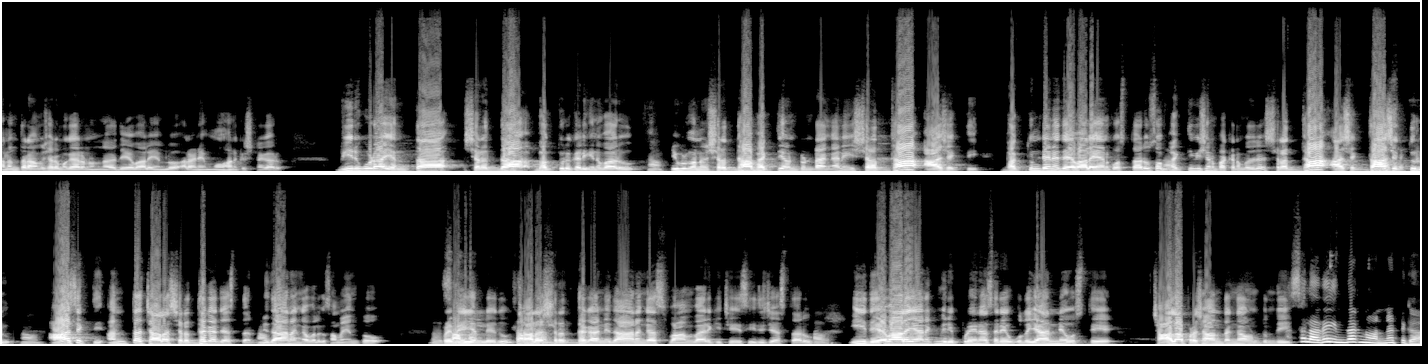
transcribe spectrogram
అనంతరామ శర్మ గారు ఉన్నారు దేవాలయంలో అలానే మోహన్ కృష్ణ గారు వీరు కూడా ఎంత శ్రద్ధా భక్తులు కలిగిన వారు. ఇప్పుడు మనం శ్రద్ధా భక్తి అంటుంటాం కానీ శ్రద్ధ ఆసక్తి భక్తి ఉంటేనే దేవాలయానికి వస్తారు సో. భక్తి విషయం పక్కన బదులు శ్రద్ధ ఆసక్తి ఆసక్తులు. ఆసక్తి అంత చాలా శ్రద్ధగా చేస్తారు. నిదానంగా వాళ్ళకి సమయంతో ప్రమేయం లేదు చాలా. శ్రద్ధగా నిదానంగా స్వామివారికి చేసి ఇది చేస్తారు. ఈ దేవాలయానికి మీరు ఎప్పుడైనా సరే ఉదయాన్నే వస్తే చాలా ప్రశాంతంగా ఉంటుంది. అసలు అదే ఇందాక నువ్వు అన్నట్టుగా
